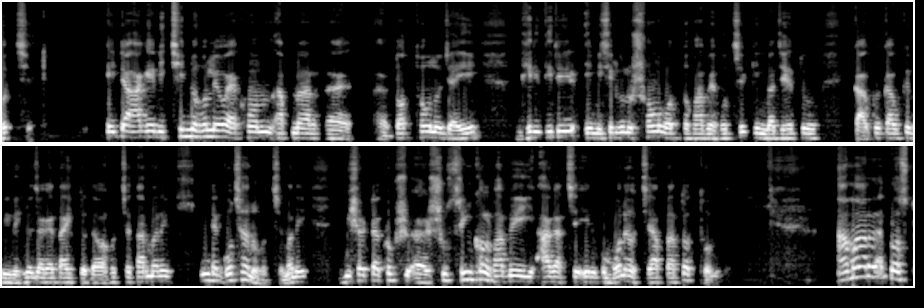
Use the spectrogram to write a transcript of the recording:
হচ্ছে, এইটা আগে বিচ্ছিন্ন হলেও এখন আপনার তথ্য অনুযায়ী ধীরে ধীরে এই মিছিলগুলো সংবদ্ধ ভাবে হচ্ছে কিংবা যেহেতু কাউকে কাউকে বিভিন্ন জায়গায় দায়িত্ব দেওয়া হচ্ছে, তার মানে এটা গোছানো হচ্ছে। মানে বিষয়টা খুব সুশৃঙ্খল ভাবেই আগাচ্ছে এরকম মনে হচ্ছে আপনার তথ্য আমার প্রশ্ন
